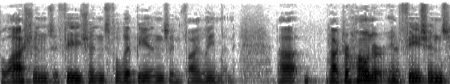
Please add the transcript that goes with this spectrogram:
Colossians, Ephesians, Philippians, and Philemon. Uh, Dr. Hoehner in Ephesians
